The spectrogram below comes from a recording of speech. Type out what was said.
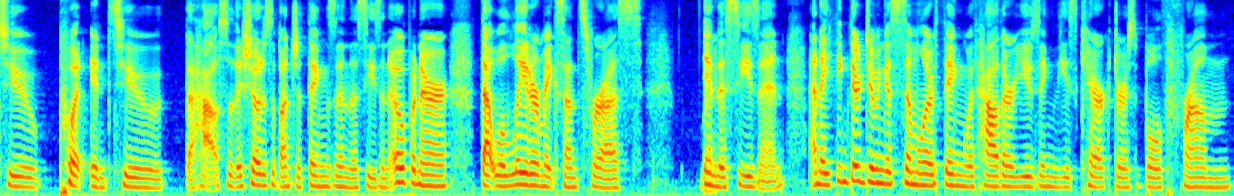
to put into the house. So they showed us a bunch of things in the season opener that will later make sense for us in the season. And I think they're doing a similar thing with how they're using these characters both from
